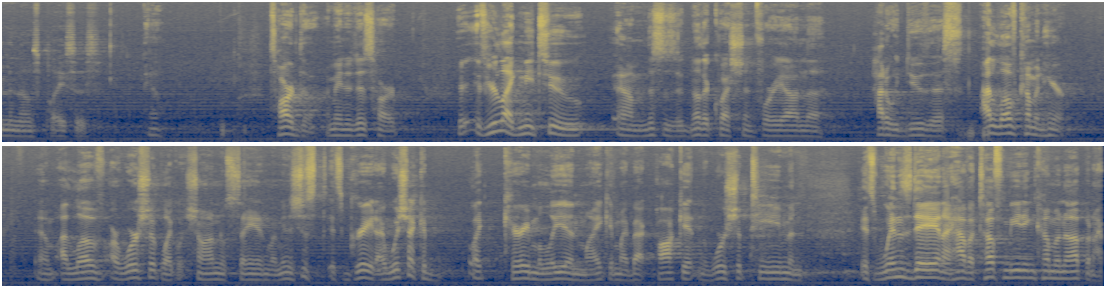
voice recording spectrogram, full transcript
am in those places. Yeah. It's hard, though. I mean, it is hard. If you're like me, too, um, this is another question for you on the how do we do this. I love coming here. Um, I love our worship, like what Sean was saying. I mean, it's just, it's great. I wish I could like carry Malia and Mike in my back pocket and the worship team and it's Wednesday and I have a tough meeting coming up and I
